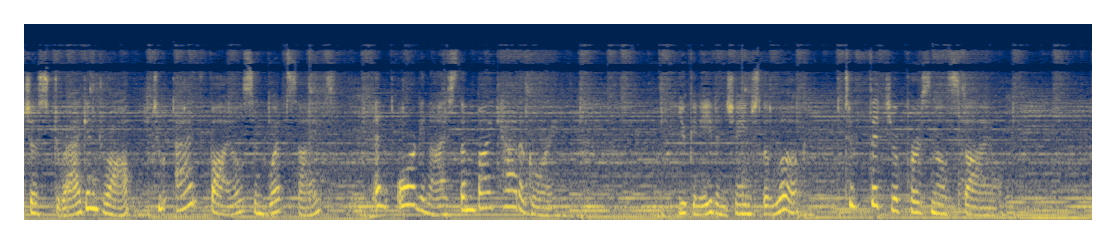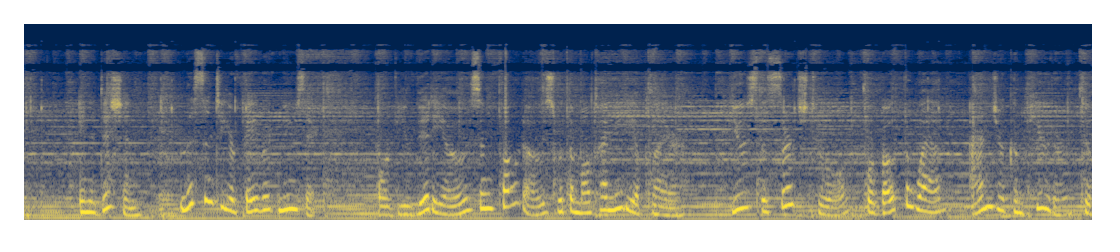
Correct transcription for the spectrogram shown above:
Just drag and drop to add files and websites and organize them by category. You can even change the look to fit your personal style. In addition, listen to your favorite music or view videos and photos with the multimedia player. Use the search tool for both the web and your computer to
